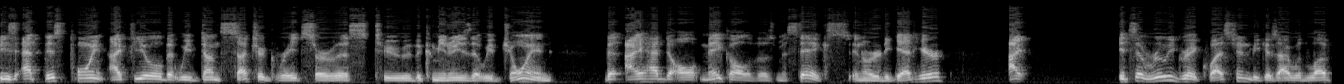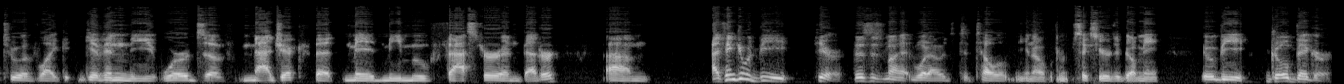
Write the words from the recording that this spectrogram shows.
Because at this point, I feel that we've done such a great service to the communities that we've joined that I had to all make all of those mistakes in order to get here. I, it's a really great question because I would love to have like given the words of magic that made me move faster and better. Um, I think it would be here. This is my what I would tell you know six years ago me. It would be go bigger.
